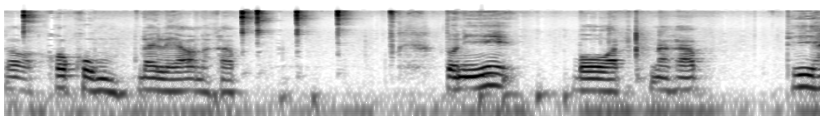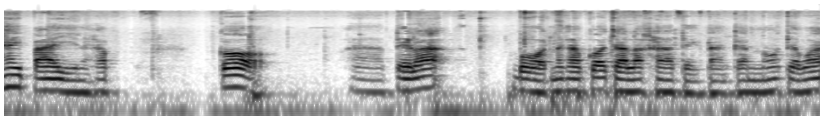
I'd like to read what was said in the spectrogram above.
ก็ควบคุมได้แล้วนะครับ ตัวนี้บอร์ดนะครับที่ให้ไปนะครับ ก็แต่ละบอร์ดนะครับก็จะราคาแตกต่างกันเนาะแต่ว่า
